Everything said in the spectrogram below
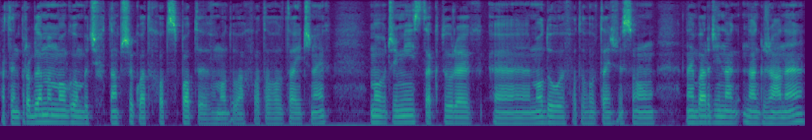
a tym problemem mogą być na przykład hotspoty w modułach fotowoltaicznych czyli miejsca, których e, moduły fotowoltaiczne są najbardziej nagrzane,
